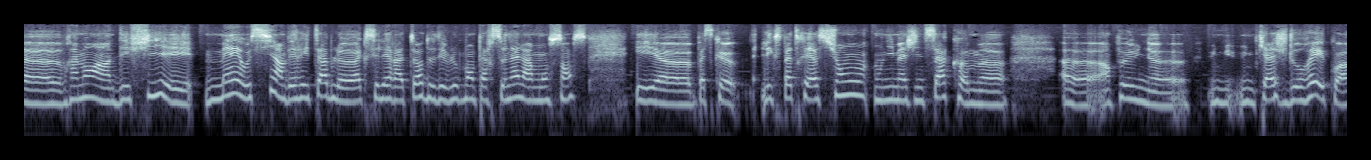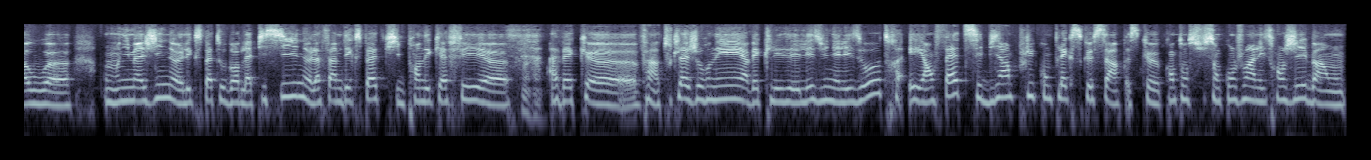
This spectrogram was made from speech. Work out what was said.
euh, vraiment un défi, et mais aussi un véritable accélérateur de développement personnel, à mon sens. Et euh, parce que l'expatriation, on imagine ça comme euh, un peu une, une, une, cage dorée, quoi, où euh, on imagine l'expat au bord de la piscine, la femme d'expat qui prend des cafés euh, avec, enfin, toute la journée avec les, les unes et les autres. Et en fait, c'est bien plus complexe que ça, parce que quand on suit son conjoint à l'étranger, ben, on,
